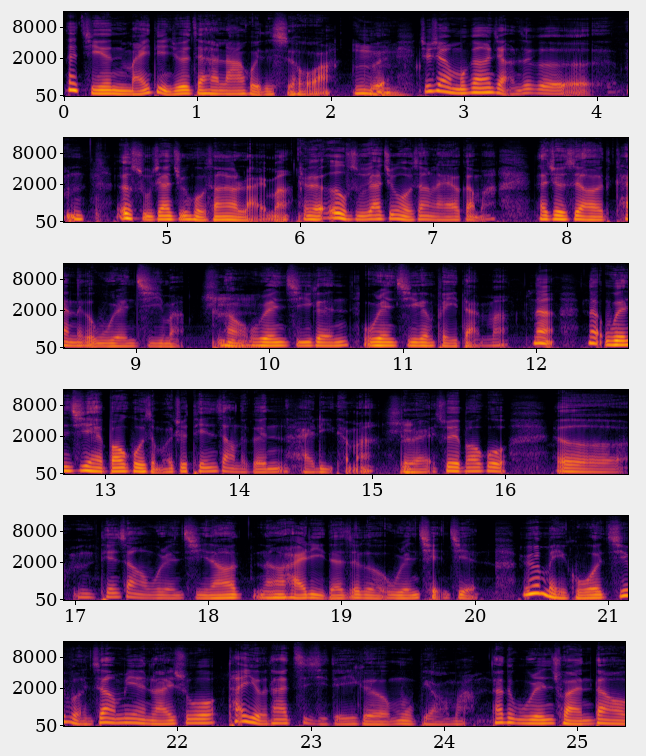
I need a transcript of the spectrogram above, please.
那几个你买点就是在它拉回的时候啊，对，嗯、就像我们刚刚讲这个，嗯，二暑假军火商要来嘛，对，二暑假军火商来要干嘛？那就是要看那个无人机嘛，好是，无人机跟无人机跟飞弹嘛。那那无人机还包括什么？就天上的跟海里的嘛，是对，所以包括呃，嗯天上的无人机，然后然后海里的这个无人潜舰，因为美国基本上面来说，它有它自己的一个目标嘛，它的无人船到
